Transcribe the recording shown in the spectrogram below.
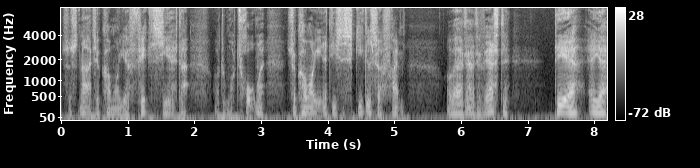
så snart jeg kommer i affekt, siger jeg dig, og du må tro mig, så kommer en af disse skikkelser frem. Og hvad der er det værste, det er, at jeg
